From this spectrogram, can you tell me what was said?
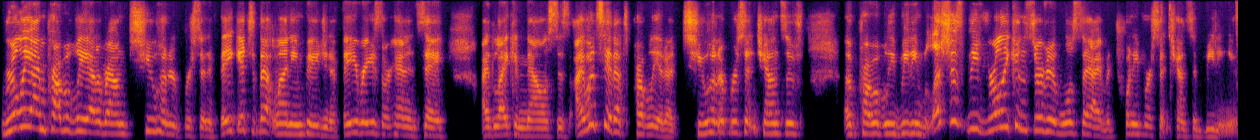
Really i'm probably at around 200% if they get to that landing page and if they raise their hand and say i'd like an analysis i would say that's probably at a 200% chance of, of probably beating but let's just be really conservative. We'll say i have a 20% chance of beating you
